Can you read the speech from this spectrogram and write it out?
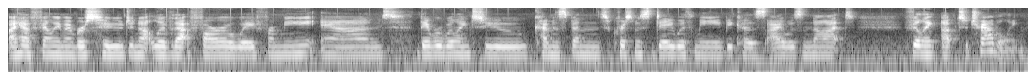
I have family members who do not live that far away from me, and they were willing to come and spend Christmas Day with me because I was not feeling up to traveling.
